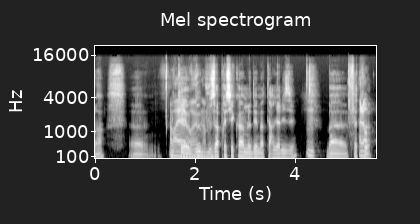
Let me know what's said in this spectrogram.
voilà, euh, et Ouais, que ouais, vous, non, mais- vous appréciez quand même le dématérialisé, Mm. bah faites-le. Alors,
